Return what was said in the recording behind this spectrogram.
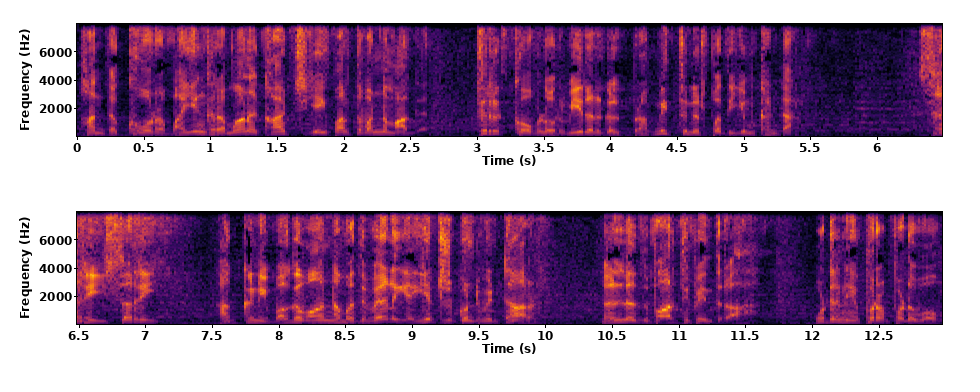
அந்த கோர பயங்கரமான காட்சியை பார்த்த வண்ணமாக திருக்கோவலூர் வீரர்கள் பிரமித்து நிற்பதையும் கண்டார். சரி சரி அக்னி பகவான் நமது வேலையை ஏற்றுக்கொண்டு விட்டார். நல்லது பார்த்திபேந்திரா உடனே புறப்படுவோம்.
